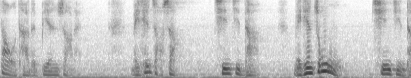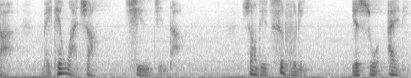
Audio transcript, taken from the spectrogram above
到他的边上来。每天早上亲近他，每天中午。亲近他，每天晚上亲近他。上帝赐福你，耶稣爱你。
